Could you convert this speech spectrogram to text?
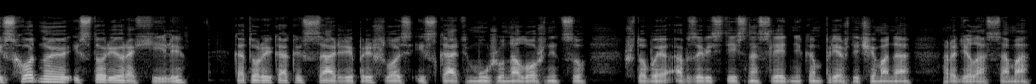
исходную историю Рахили, которой, как и Сарре, пришлось искать мужу-наложницу, чтобы обзавестись наследником, прежде чем она родила сама.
